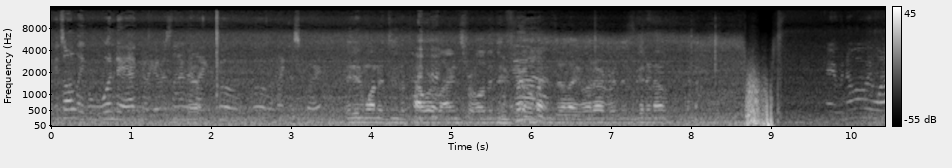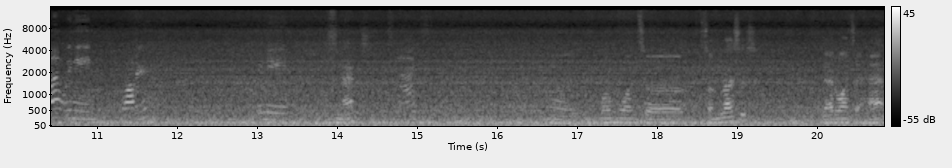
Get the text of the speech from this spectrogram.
It's all like one diagonal. It was not even Yeah. like boom, boom, like the square. They didn't want to do the power lines for all the different Yeah. ones. They're like, whatever, this is good enough. Okay, we know what we want. We need water. We need Snacks. snacks. Uh, mom wants uh, sunglasses. Dad wants a hat.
